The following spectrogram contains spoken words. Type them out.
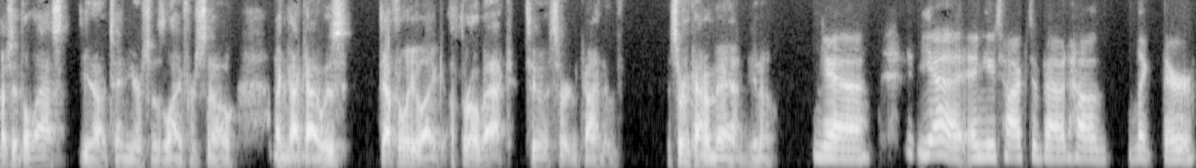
especially the last you know 10 years of his life or so. Like that Mhm. guy was definitely like a throwback to a certain kind of a certain kind of man, you know. Yeah. Yeah. And you talked about how like they're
